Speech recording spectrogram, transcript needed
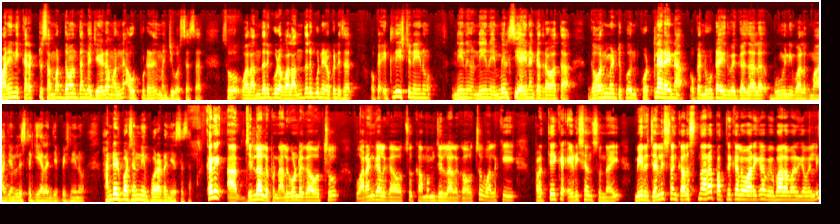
పనిని కరెక్ట్ సమర్థవంతంగా చేయడం వల్లనే అవుట్పుట్ అనేది మంచిగా వస్తుంది సార్. సో వాళ్ళందరికీ కూడా వాళ్ళందరికీ కూడా నేను ఒకటి సార్. ఒక అట్లీస్ట్ నేను నేను నేను ఎమ్మెల్సీ అయినాక తర్వాత గవర్నమెంట్ కొన్ని కొట్లాడైనా ఒక నూట ఇరవై గజాల భూమిని వాళ్ళకి మా జర్నలిస్టులకు ఇవ్వాలని చెప్పేసి నేను హండ్రెడ్ పర్సెంట్ నేను పోరాటం చేస్తాను సార్. కానీ ఆ జిల్లాలో ఇప్పుడు నల్గొండ కావచ్చు వరంగల్ కావచ్చు ఖమ్మం జిల్లాలో కావచ్చు వాళ్ళకి ప్రత్యేక ఎడిషన్స్ ఉన్నాయి. మీరు జర్నలిస్టులను కలుస్తున్నారా పత్రికల వారిగా విభాగాల వారిగా వెళ్ళి?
